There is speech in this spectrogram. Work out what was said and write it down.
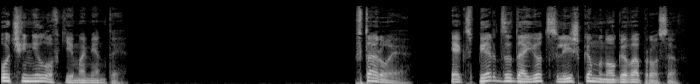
Очень неловкие моменты. Второе. Эксперт задает слишком много вопросов.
